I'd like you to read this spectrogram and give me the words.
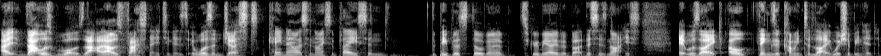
I that was what was that that was fascinating is it wasn't just okay now it's a nicer place and the people are still going to screw me over but this is nice it was like oh things are coming to light which have been hidden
